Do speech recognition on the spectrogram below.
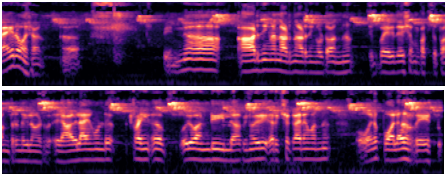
ഭയങ്കര മോശമാണ്. പിന്നെ ആടെ ഇങ്ങനെ നടന്ന് നടന്ന് ഇങ്ങോട്ട് വന്ന് ഇപ്പോൾ ഏകദേശം പത്ത് പന്ത്രണ്ട് കിലോമീറ്റർ രാവിലെ ആയത് കൊണ്ട് ട്രെയിൻ ഒരു വണ്ടിയും ഇല്ല. പിന്നെ ഒരു റിക്ഷക്കാരൻ വന്ന് ഓനെ പോലെ റേട്ടു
